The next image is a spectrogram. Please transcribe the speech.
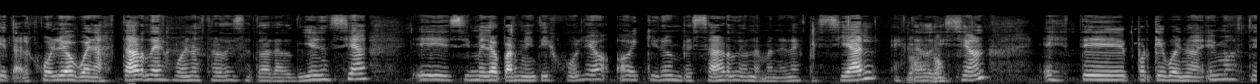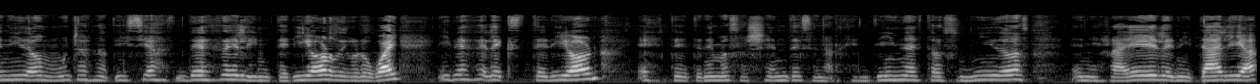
¿Qué tal, Julio? Buenas tardes, buenas tardes a toda la audiencia. Eh, si me lo permitís, Julio, hoy quiero empezar de una manera especial esta Claro. audición, este, porque bueno, hemos tenido muchas noticias desde el interior de Uruguay y desde el exterior. Este, tenemos oyentes en Argentina, Estados Unidos, en Israel, en Italia,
